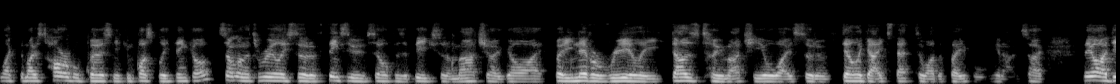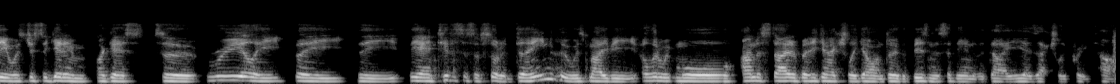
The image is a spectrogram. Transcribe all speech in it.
like the most horrible person you can possibly think of. Someone that's really sort of thinks of himself as a big sort of macho guy, but he never really does too much. He always sort of delegates that to other people, you know. So the idea was just to get him, I guess, to really be the the antithesis of sort of Dean, who was maybe a little bit more understated, but he can actually go and do the business at the end of the day. He is actually pretty tough.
